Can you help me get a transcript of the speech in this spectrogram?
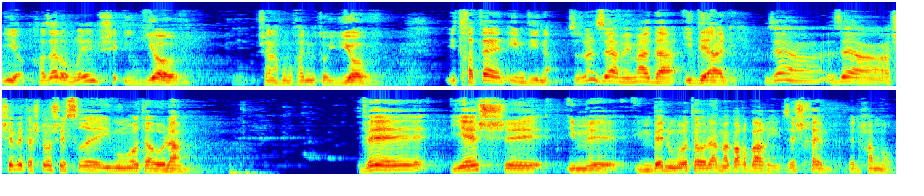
איוב. חז"ל אומרים שאיוב, שאנחנו מכנים אותו איוב, התחתן עם דינה. זאת אומרת, זה הממד האידיאלי. זה, זה השבט השלוש עשרה עם אומות העולם. ויש אה, עם, אה, עם בין אומות העולם הברברי, זה שכם, בן חמור.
